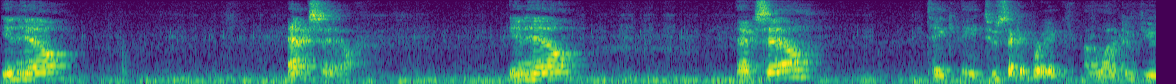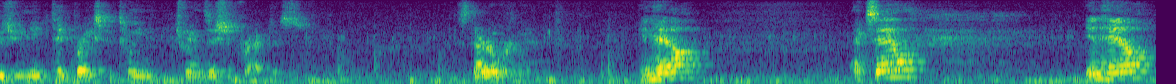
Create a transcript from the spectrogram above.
inhale, exhale. Inhale, exhale. Take a two second break. I don't want to confuse you. You need to take breaks between transition practice. Start over again. Inhale, exhale, inhale,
